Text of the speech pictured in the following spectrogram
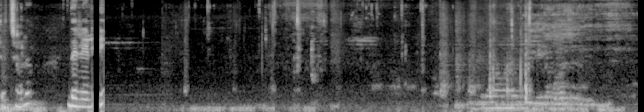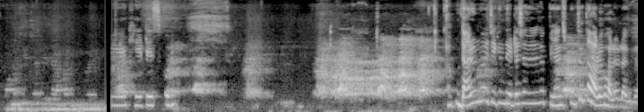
তো চলো দে রেডি খেয়ে টেস্ট করি। দারুণ হয়েছে, কিন্তু এটার সাথে যদি পেঁয়াজ পড়তো তো আরও ভালো লাগবে।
